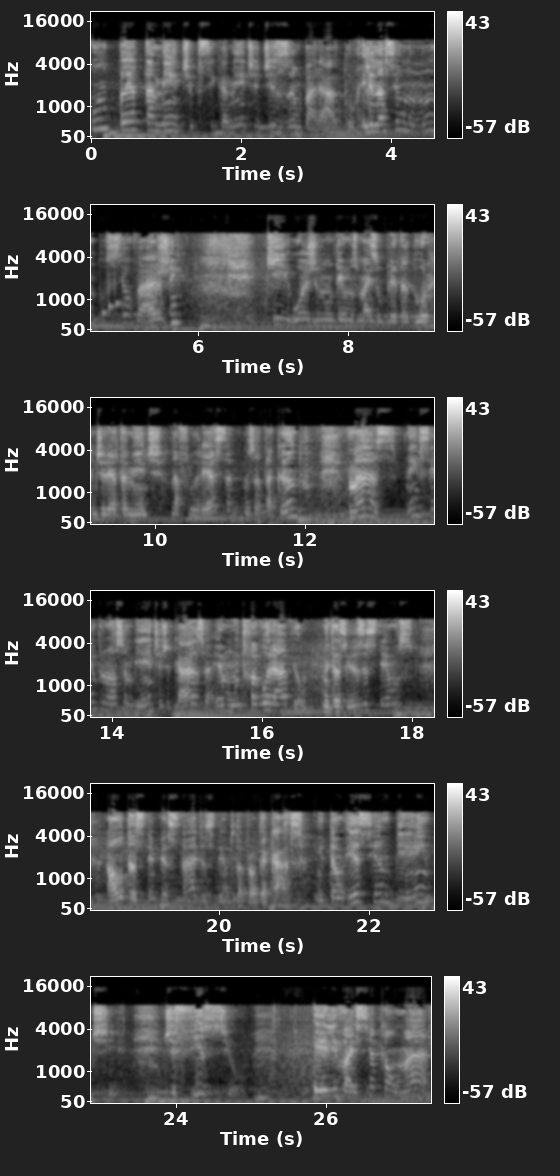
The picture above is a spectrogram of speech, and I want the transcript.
completamente psicamente desamparado. Ele nasceu num mundo selvagem que hoje não temos mais o predador diretamente na floresta nos atacando, mas nem sempre o nosso ambiente de casa é muito favorável. Muitas vezes temos altas tempestades dentro da própria casa. Então, esse ambiente difícil, ele vai se acalmar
